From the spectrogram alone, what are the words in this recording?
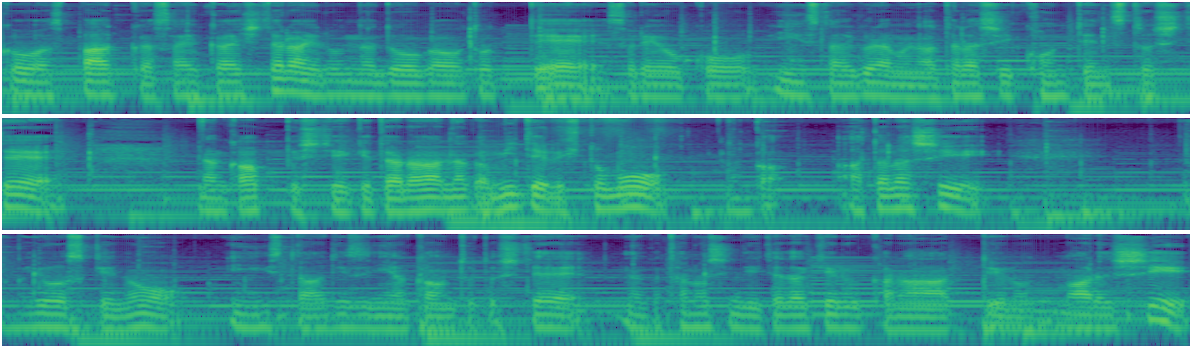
こうスパークが再開したらいろんな動画を撮ってそれをこうインスタグラムの新しいコンテンツとしてなんかアップしていけたらなんか見てる人もなんか新しい陽介のインスタディズニーアカウントとしてなんか楽しんでいただけるかなっていうのもあるし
